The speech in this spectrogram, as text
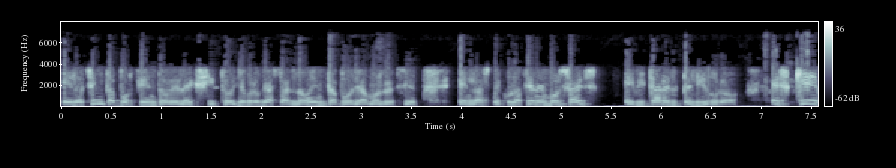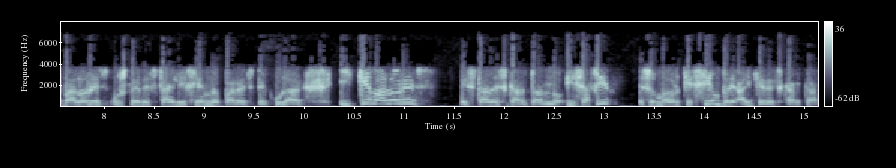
El 80% del éxito, yo creo que hasta el 90% podríamos decir, en la especulación en bolsa es evitar el peligro. Es qué valores usted está eligiendo para especular y qué valores está descartando. Y SACIR es un valor que siempre hay que descartar.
